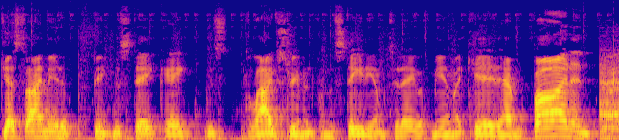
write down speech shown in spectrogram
Guess I made a big mistake. I was live streaming from the stadium today with me and my kid having fun and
